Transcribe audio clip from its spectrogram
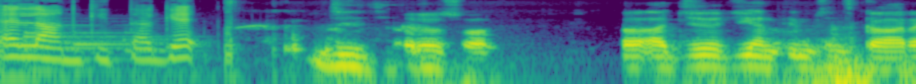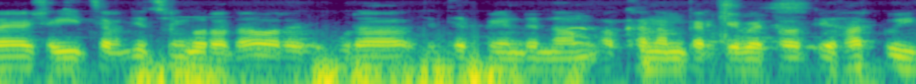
ਐਲਾਨ ਕੀਤਾ ਗਿਆ। ਜੀ ਜੀ। ਕਰੋ ਸਵਾਲ। ਅੱਜ ਜੀ ਅੰਤਿਮ ਸੰਸਕਾਰ ਹੈ ਸ਼ਹੀਦ ਸਰਜੀਤ ਸਿੰਘ ਹੋਰਾਂ ਦਾ ਔਰ ਪੂਰਾ ਜਿੱਥੇ ਪਿੰਡ ਨਾਮ ਅੱਖਾਂ ਨਾਮ ਕਰਕੇ ਬੈਠਾ ਉੱਥੇ ਹਰ ਕੋਈ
